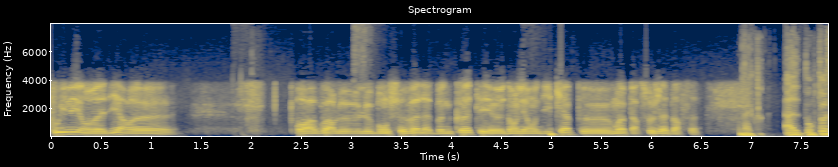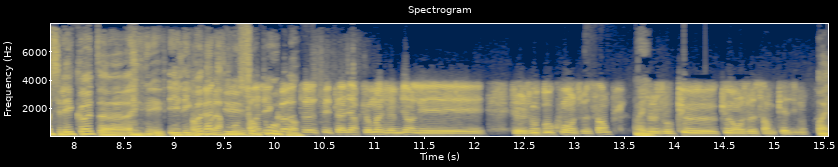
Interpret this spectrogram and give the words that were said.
fouiner, on va dire, euh, pour avoir le, le bon cheval, la bonne cote. Et dans les handicaps, euh, moi perso, j'adore ça. Ah, donc toi, c'est les cotes. euh, et les cotes, on tu- retrouve les plat. cotes, euh, c'est-à-dire que moi j'aime bien les. Je joue beaucoup en jeu simple. Oui. Je joue que que en jeu simple quasiment. Oui.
